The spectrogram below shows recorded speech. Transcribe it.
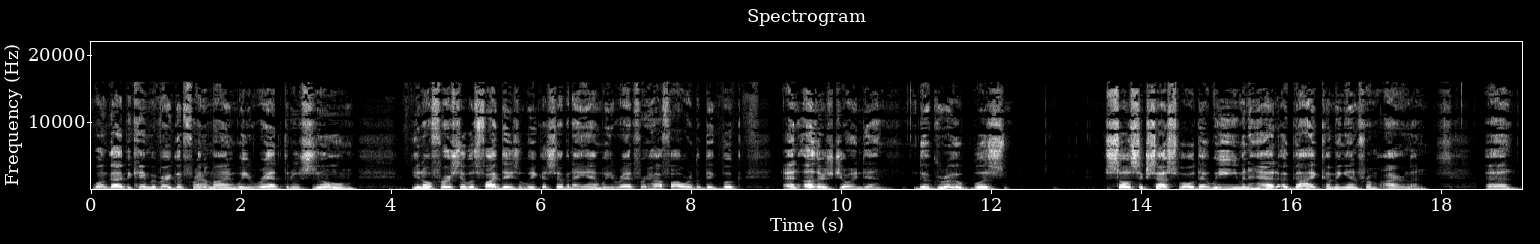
One guy became a very good friend of mine. We read through Zoom you know, first it was five days a week at 7 a.m. We read for half hour the big book, and others joined in. The group was so successful that we even had a guy coming in from Ireland, and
